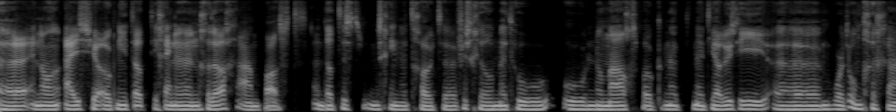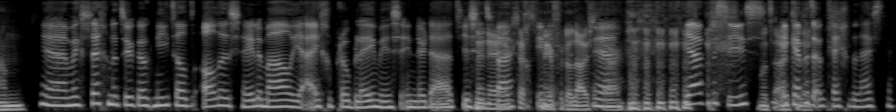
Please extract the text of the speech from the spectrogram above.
Uh, en dan eis je ook niet dat diegene hun gedrag aanpast. En dat is misschien het grote verschil met hoe, hoe normaal gesproken met, met jaloezie uh, wordt omgegaan. Ja, maar ik zeg natuurlijk ook niet dat alles helemaal je eigen probleem is, inderdaad. Je zit nee, nee, vaak ik zeg het in meer voor de luisteraar. Ja, ja precies. Ik heb het ook tegen de luisteraar.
